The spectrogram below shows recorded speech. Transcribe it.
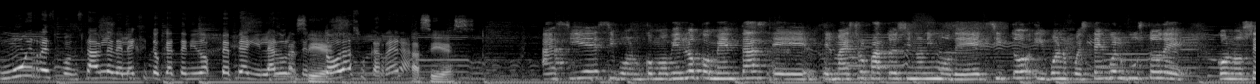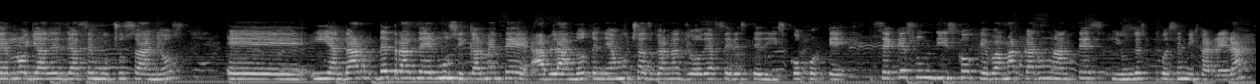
muy responsable del éxito que ha tenido Pepe Aguilar durante toda su carrera. Así es. Así es, Ivonne. Como bien lo comentas, eh, el maestro Fato es sinónimo de éxito y bueno, pues tengo el gusto de conocerlo ya desde hace muchos años. Eh, y andar detrás de él musicalmente hablando. Tenía muchas ganas yo de hacer este disco porque sé que es un disco que va a marcar un antes y un después en mi carrera.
